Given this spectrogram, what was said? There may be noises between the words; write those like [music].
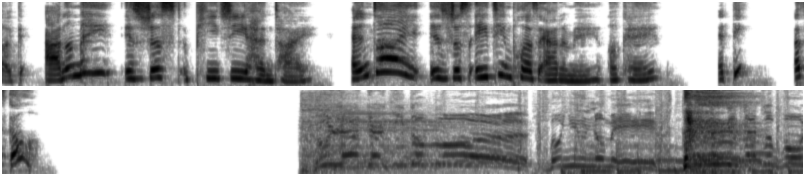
Look, anime is just PG hentai. Hentai is just 18 plus anime, okay? Ready? Let's go. [laughs]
